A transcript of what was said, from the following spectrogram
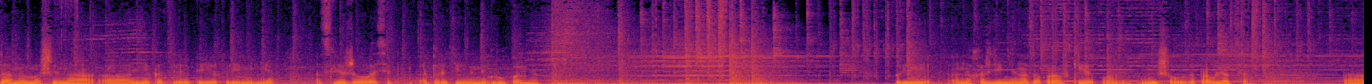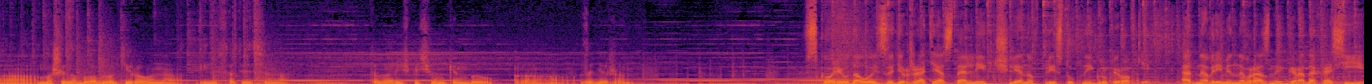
Данная машина а, некоторый период времени отслеживалась оперативными группами. При нахождении на заправке он вышел заправляться. А, машина была блокирована и, соответственно, товарищ Печенкин был задержан. Вскоре удалось задержать и остальных членов преступной группировки. Одновременно в разных городах России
